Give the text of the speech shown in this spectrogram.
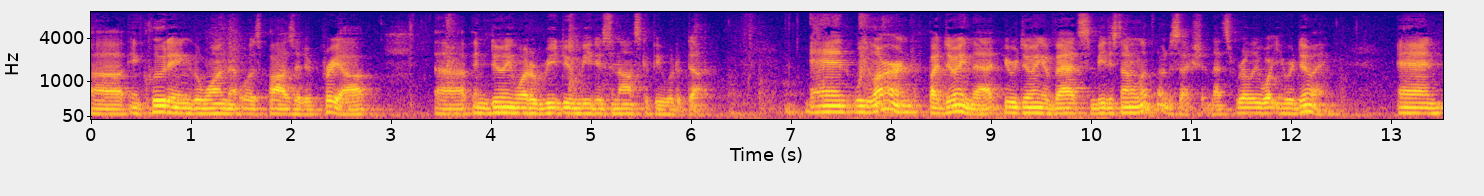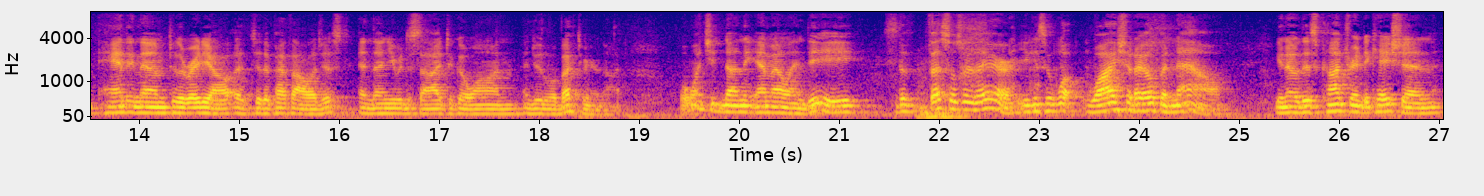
uh, including the one that was positive pre op, uh, and doing what a redo mediastinoscopy would have done. And we learned by doing that, you were doing a VATS mediastinal lymph node dissection. That's really what you were doing. And handing them to the radiol- uh, to the pathologist, and then you would decide to go on and do the lobectomy or not. Well, once you've done the MLND, the vessels are there. You can say, well, why should I open now? You know, this contraindication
